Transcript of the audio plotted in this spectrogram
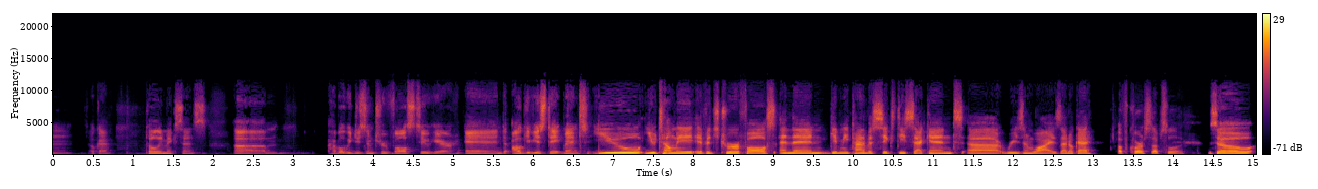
Mm, okay, totally makes sense. Um, how about we do some true false too here? And i'll give you a statement. You you tell me if it's true or false and then give me kind of a 60 second uh, reason why. Is that okay? Of course absolutely. So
